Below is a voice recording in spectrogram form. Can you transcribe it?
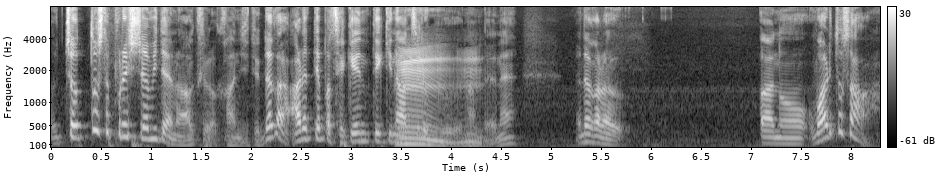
うん、ちょっとしたプレッシャーみたいなのをアクセルは感じてだからあれってやっぱ世間的な圧力なんだよね、だからあの割とさ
